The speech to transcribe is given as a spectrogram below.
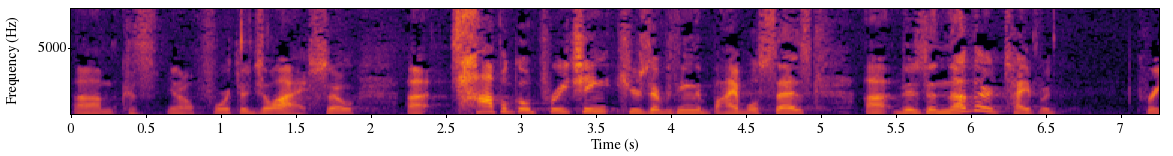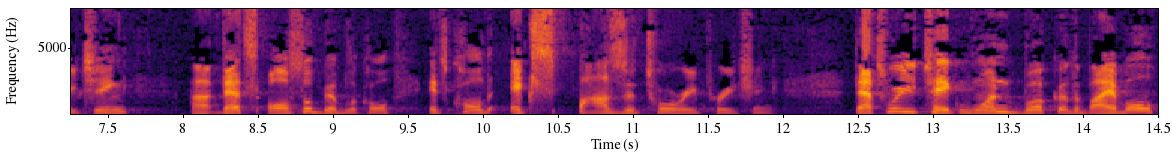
Because, um, you know, 4th of July. So, uh, topical preaching, here's everything the Bible says. Uh, there's another type of preaching uh, that's also biblical. It's called expository preaching. That's where you take one book of the Bible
